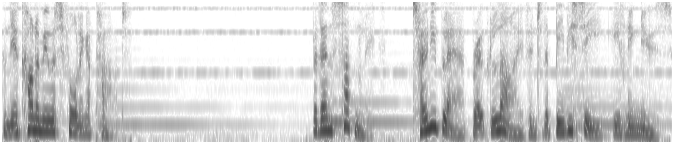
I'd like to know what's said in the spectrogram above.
and the economy was falling apart. But then suddenly, Tony Blair broke live into the BBC Evening News.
